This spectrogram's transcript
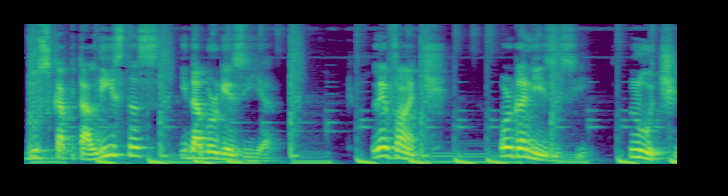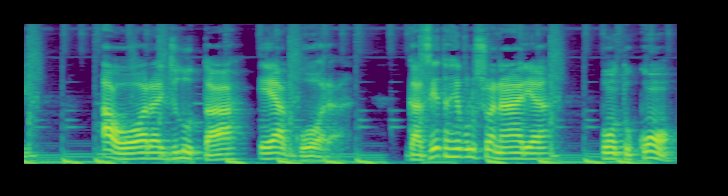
dos capitalistas e da burguesia. Levante, organize-se, lute. A hora de lutar é agora. Gazeta Revolucionária.com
